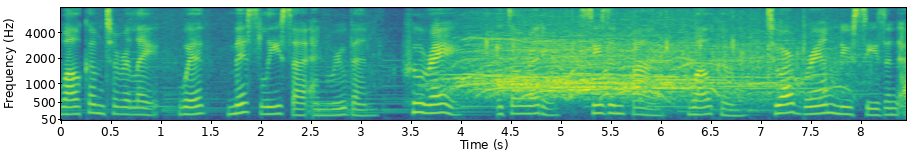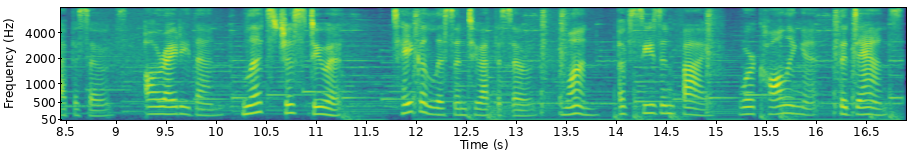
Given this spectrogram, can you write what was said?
Welcome to Relate with Miss Lisa and Ruben. Hooray! It's already season 5. Welcome to our brand new seasoned episodes. Alrighty then, let's just do it. Take a listen to episode 1 of season 5. We're calling it The Dance.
